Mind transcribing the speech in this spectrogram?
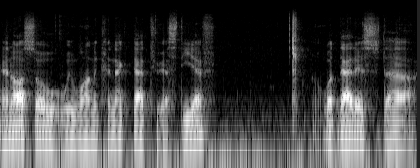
And also we want to connect that to SDF. What that is the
